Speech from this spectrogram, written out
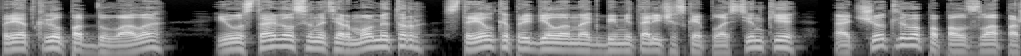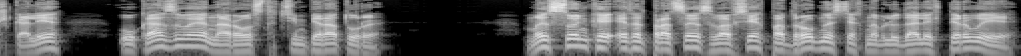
Приоткрыл поддувало и уставился на термометр, стрелка, приделанная к биметаллической пластинке, отчетливо поползла по шкале, указывая на рост температуры. Мы с Сонькой этот процесс во всех подробностях наблюдали впервые,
